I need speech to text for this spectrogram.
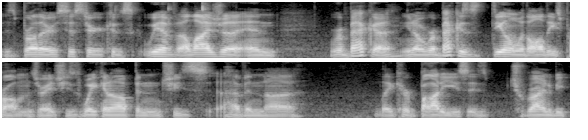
his brother, his sister, because we have Elijah and Rebekah. You know, Rebekah's dealing with all these problems, right? She's waking up and she's having uh, like her body is, is trying to be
